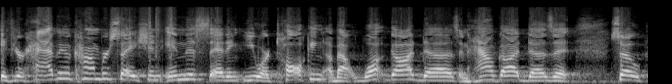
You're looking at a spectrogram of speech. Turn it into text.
If you're having a conversation in this setting, you are talking about what God does and how God does it. So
